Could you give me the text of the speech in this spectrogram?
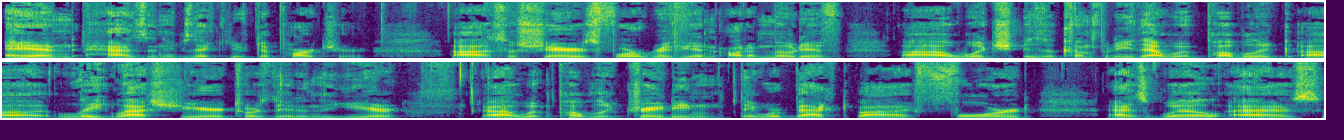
and has an executive departure. Uh, so shares for Rivian Automotive, uh, which is a company that went public uh, late last year, towards the end of the year, uh, went public trading. They were backed by Ford as well as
